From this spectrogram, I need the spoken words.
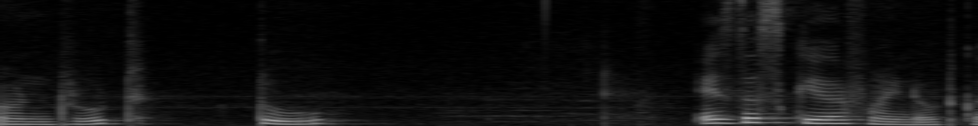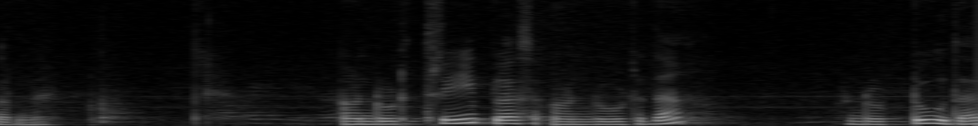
under root two is the square find out करना है। and root 3 plus plus root the root 2 the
